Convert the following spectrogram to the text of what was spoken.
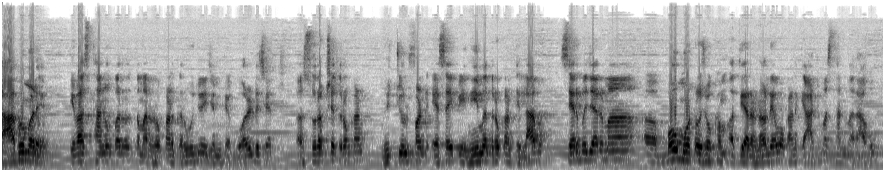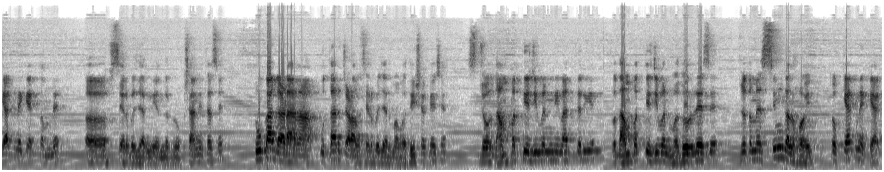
લાભ મળે એવા સ્થાન ઉપર તમારે રોકાણ કરવું જોઈએ, જેમ કે ગોલ્ડ છે સુરક્ષિત રોકાણ, મ્યુચ્યુઅલ ફંડ એસઆઈપી નિયમિત રોકાણથી લાભ. શેર બજારમાં બહુ મોટો જોખમ અત્યારે ન લેવો, કારણ કે આઠમા સ્થાનમાં રાહુ ક્યાંક ને ક્યાંક તમને શેરબજારની શેર બજારની અંદર નુકસાની થશે. ટૂંકા ગાળાના ઉતાર ચઢાવ શેર બજારમાં વધી શકે છે. જો દાંપત્ય જીવનની વાત કરીએ, તો દાંપત્ય જીવન મધુર રહેશે. જો તમે સિંગલ હોય, તો ક્યાંક ને ક્યાંક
